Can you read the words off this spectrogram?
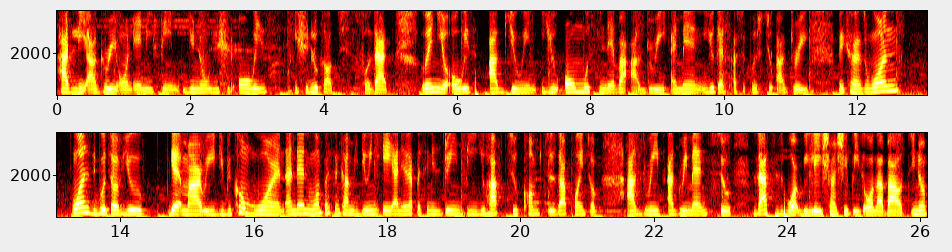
hardly agree on anything. You know, you should always you should look out for that. When you're always arguing you almost never agree. I mean you guys are supposed to agree. Because one once the both of you get married you become one and then one person can be doing a and the other person is doing b you have to come to that point of agree agreement. So that is what relationship is all about you know?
